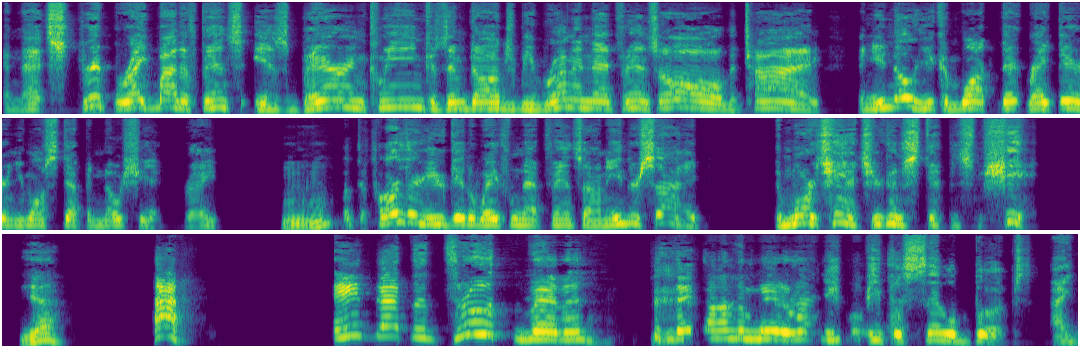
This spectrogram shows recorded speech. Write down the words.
and that strip right by the fence is bare and clean because them dogs be running that fence all the time, and you know you can walk that right there and you won't step in no shit, right? hmm But the farther you get away from that fence on either side, the more chance you're going to step in some shit. Yeah. Ha! Ain't that the truth, baby? Stay on the middle. People sell books. I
